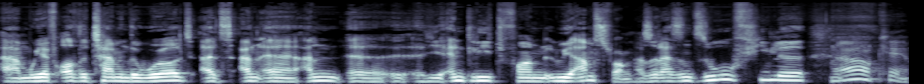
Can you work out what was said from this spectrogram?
Ähm, We Have All the Time in the World als an, äh, an, äh, Endlied von Louis Armstrong. Also da sind so viele ja, okay.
